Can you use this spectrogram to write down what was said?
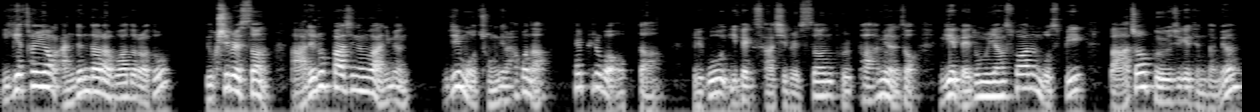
이게 설령 안 된다라고 하더라도 61선 아래로 빠지는 거 아니면 굳이 뭐 정리를 하거나 할 필요가 없다. 그리고 241선 돌파하면서 위에 매도 물량 소화하는 모습이 마저 보여지게 된다면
